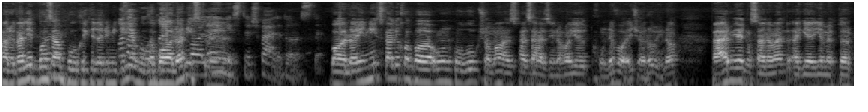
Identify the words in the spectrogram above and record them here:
آره ولی بازم آره. حقوقی که داری میگی حقوق بالا نیست بالایی نیستش. بله درسته. بالایی نیست ولی خب با اون حقوق شما از پس هزینه های خونه و اجاره و اینا برمیاد مثلا اگه یه مقدار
